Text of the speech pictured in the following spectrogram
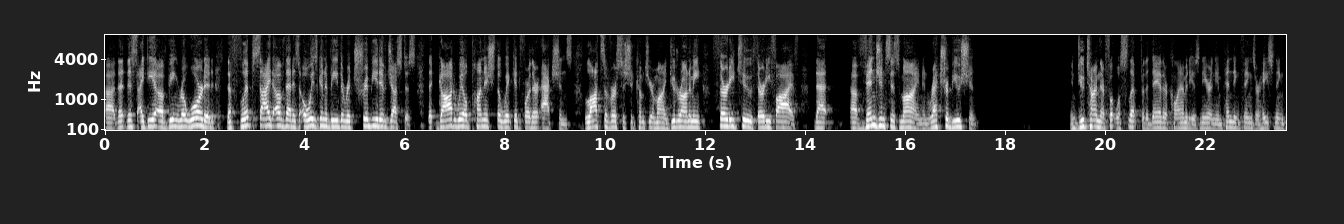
Uh, that this idea of being rewarded, the flip side of that is always going to be the retributive justice, that God will punish the wicked for their actions. Lots of verses should come to your mind. Deuteronomy 32, 35, that uh, vengeance is mine and retribution. In due time, their foot will slip, for the day of their calamity is near, and the impending things are hastening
